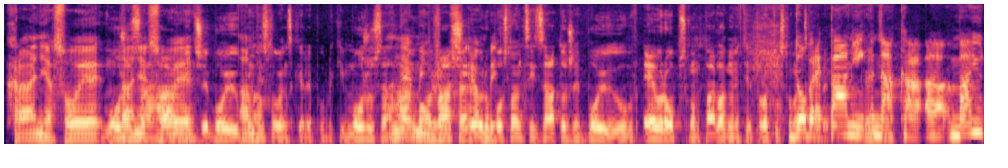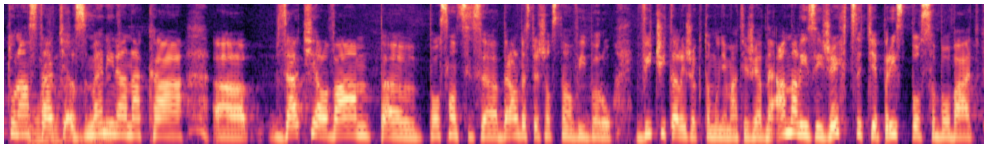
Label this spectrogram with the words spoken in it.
chránia svoje, Môžu dane sa svoje. hábiť, že bojujú ano. proti Slovenskej republiky. Môžu sa hábiť vaši europoslanci za to, že bojujú v Európskom parlamente proti Slovenskej Dobre, republiky. pani Viete? Naka, majú tu nastať zmeny na Naka. Zatiaľ vám poslanci z Brán bezpečnostného výboru vyčítali, že k tomu nemáte žiadne analýzy, že chcete prispôsobovať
